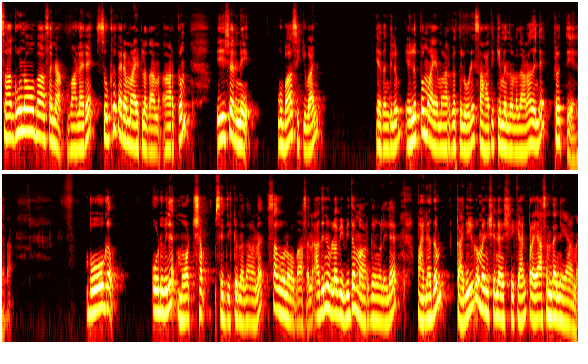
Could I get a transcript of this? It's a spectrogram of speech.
സഗുണോപാസന വളരെ സുഖകരമായിട്ടുള്ളതാണ്. ആർക്കും ഈശ്വരനെ ഉപാസിക്കുവാൻ ഏതെങ്കിലും എളുപ്പമായ മാർഗത്തിലൂടെ സാധിക്കുമെന്നുള്ളതാണ് അതിന്റെ പ്രത്യേകത. ഭോഗം ഒടുവിൽ മോക്ഷം സിദ്ധിക്കുന്നതാണ് സഗുണോപാസന. അതിനുള്ള വിവിധ മാർഗങ്ങളിൽ പലതും കലിയുഗ മനുഷ്യനെ അനുഷ്ഠിക്കാൻ പ്രയാസം തന്നെയാണ്.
